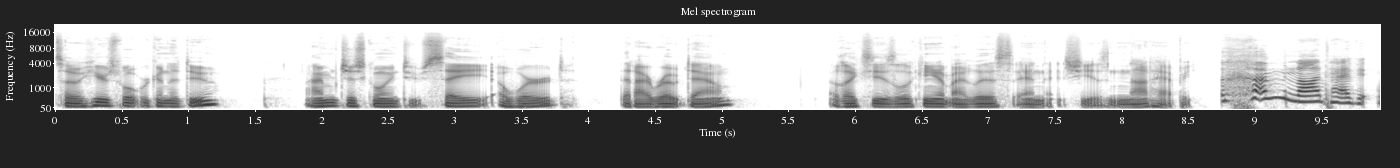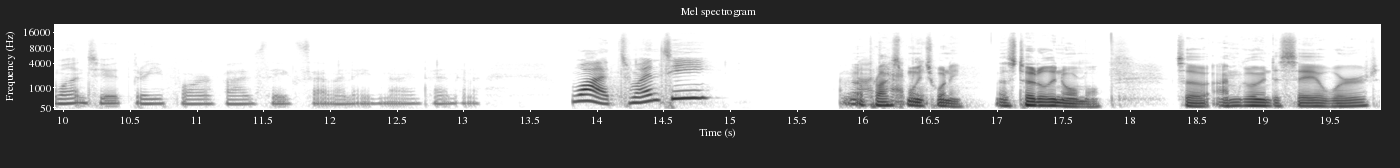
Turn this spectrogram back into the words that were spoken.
So here's what we're going to do. I'm just going to say a word that I wrote down. Alexia is looking at my list and she is not happy. I'm not happy. One, two, three, four, five, six, seven, eight, nine, ten, eleven. What, 20? I'm not Approximately happy. 20. That's totally normal. So I'm going to say a word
